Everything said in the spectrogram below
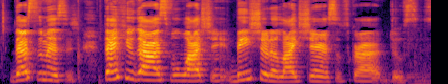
That's the message. Thank you guys for watching. Be sure to like, share, and subscribe. Deuces.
